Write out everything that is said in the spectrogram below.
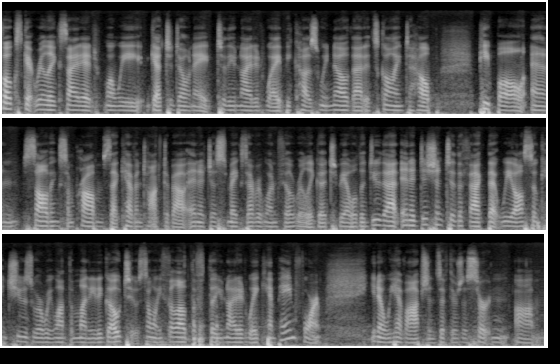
folks get really excited when we get to donate to the United Way because we know that it's going to help people and solving some problems that Kevin talked about. And it just makes everyone feel really good to be able to do that, in addition to the fact that we also can choose where we want the money to go to. So when we fill out the, the United Way campaign form, you know, we have options if there's a certain. Um,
